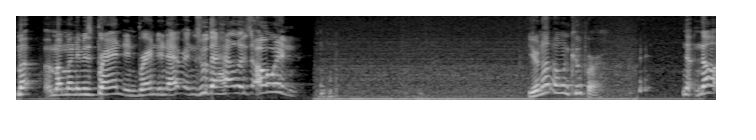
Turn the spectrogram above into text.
My, my, my name is Brandon. Brandon Evans. Who the hell is Owen? You're not Owen Cooper. No, no,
